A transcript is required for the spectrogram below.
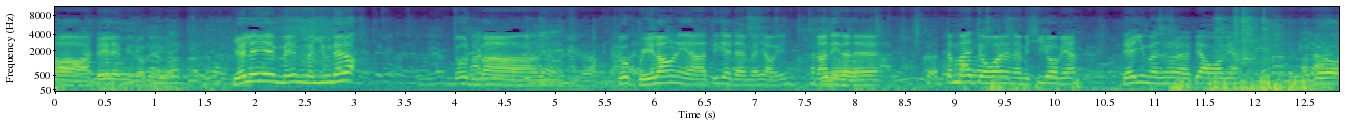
ဟာဒဲလည်းမြည်တော့ပြန်ရဲလေးမင်းမယူနဲ့တော့တို့ဒီမှာတို့ဘေးလောင်းနေရတိတဲ့အတိုင်းပဲရောက်ရင်ခဏနေတာနဲ့တမတ်ကြော်ရတယ်နဲ့မရှိတော့ဗျာဒဲယူမယ်ဆိုတော့လည်းပြောင်းသွားဗျာ အကောတော့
